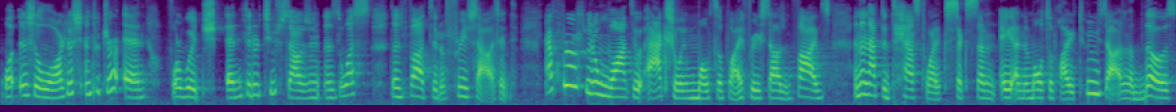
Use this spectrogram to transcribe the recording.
What is the largest integer n for which n to the 2000 is less than 5 to the 3000? At first, we don't want to actually multiply 3000 fives and then have to test like 6, 7, 8 and then multiply 2000 of those.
